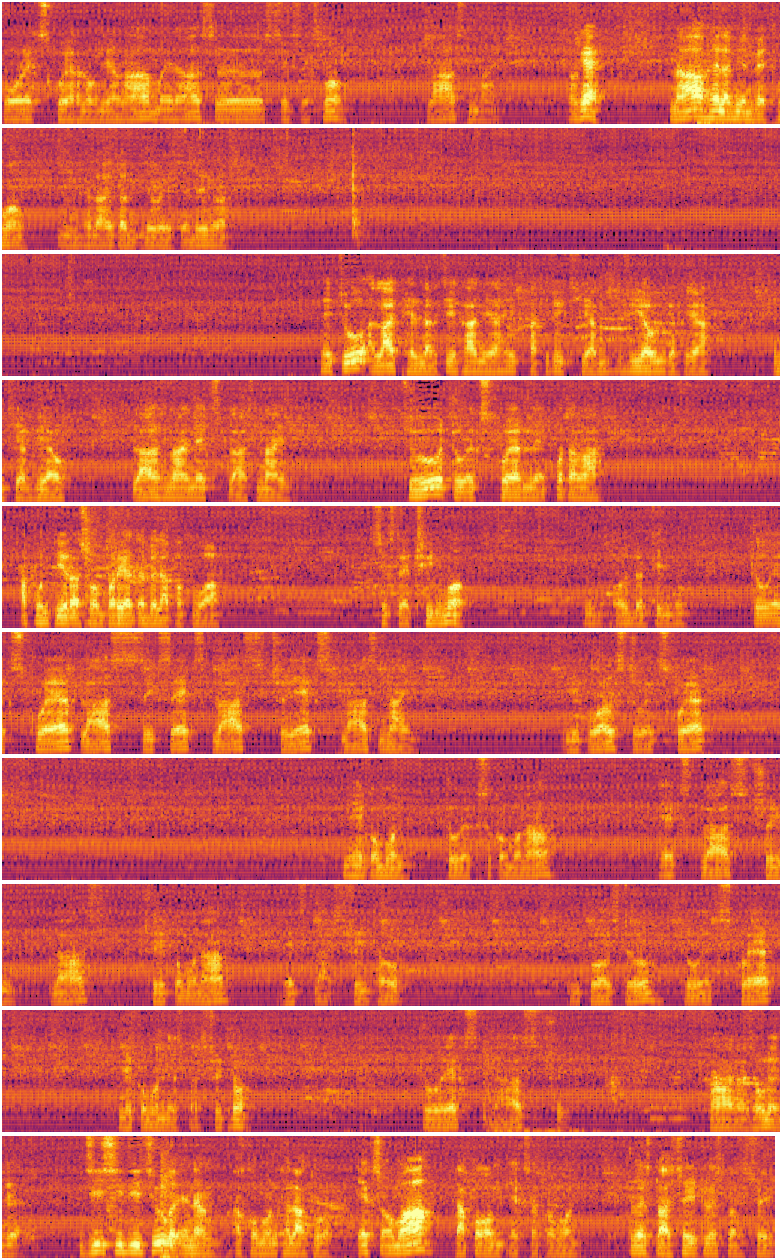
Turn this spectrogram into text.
4x square lo niya nga minus uh, 6x mo plus 9 okay. Now hela mi in vet huang hela i kan erase din nga he chu alai phel dar chi kha nia he takhi chu thiam viau ka kya in thiam dio plus 9x plus 9 chu 2x square le potanga apunti ra som pariat abela pakwa 6 le 3 mo hmm all ber 3 2x square plus 6x plus 3x plus 9 equals 2x squared ये common two x common आ x plus three plus three common आ x plus three थो equals to two x square ये common x plus three थो two x plus three खा ना जो ले दे जी C D चू गल एनंग आ कॉमन खलाक तो एक्स ओमा तापोम x common two x plus three two x plus three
